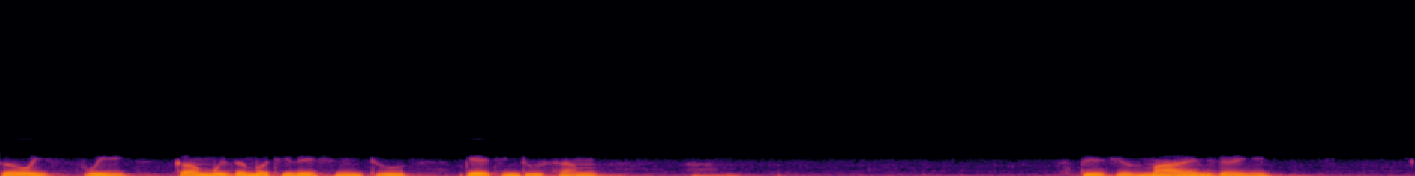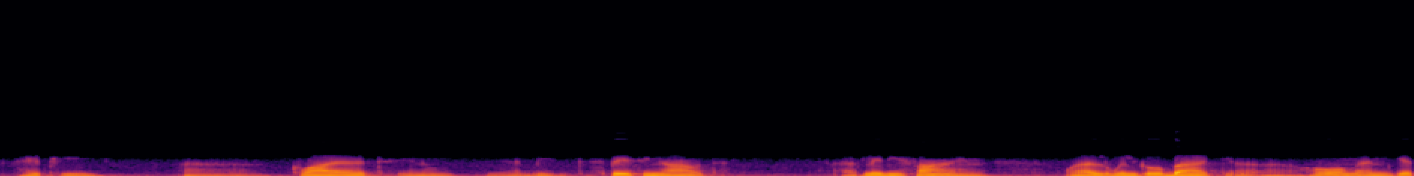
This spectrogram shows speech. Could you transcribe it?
So if we come with the motivation to get into some um, spacious mind, very happy, uh, quiet, you know, spacing out, that may be fine. Well, we'll go back uh, home and get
